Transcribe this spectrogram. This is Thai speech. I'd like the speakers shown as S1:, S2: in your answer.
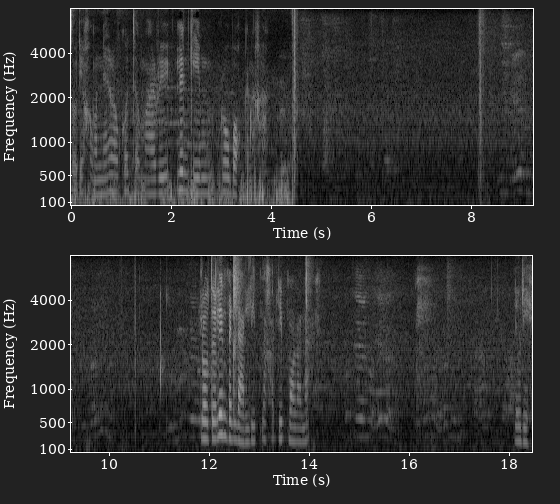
S1: สวัสดีค่ะวันนี้เราก็จะมาเล่นเกมโรบอกกันนะคะ เราจะเล่นเป็นด่านลิฟต์นะคะลิฟต์มรณะเร็วดิ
